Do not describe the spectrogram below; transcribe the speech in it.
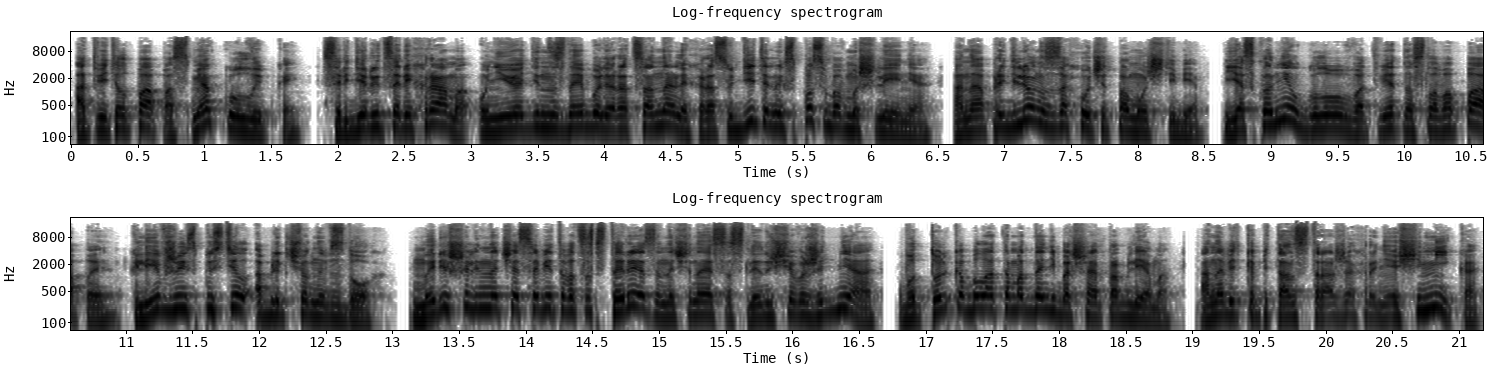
ответил папа с мягкой улыбкой. Среди рыцарей храма у нее один из наиболее рациональных и рассудительных способов мышления. Она определенно захочет помочь тебе. Я склонил голову в ответ на слова папы. Клифф же испустил облегченный вздох. Мы решили начать советоваться с Терезой, начиная со следующего же дня. Вот только была там одна небольшая проблема. Она ведь капитан стражи, охраняющий Мика.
